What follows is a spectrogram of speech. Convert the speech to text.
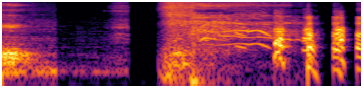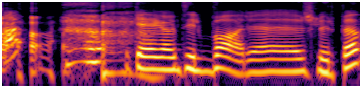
ok, en gang til. Bare slurpen.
